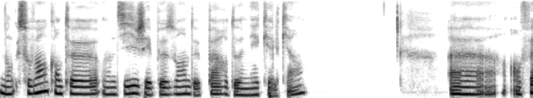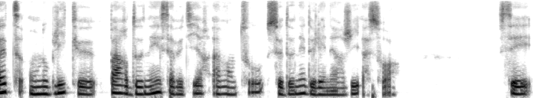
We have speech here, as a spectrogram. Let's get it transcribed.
Donc souvent quand, heu, on dit: «J'ai besoin de pardonner quelqu'un» heu, en fait, on oublie que pardonner, ça veut dire avant tout se donner de l'énergie à soi. C'est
